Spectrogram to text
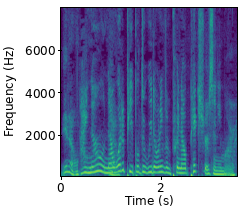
you know. I know. Now, what do people do? We don't even print out pictures anymore.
